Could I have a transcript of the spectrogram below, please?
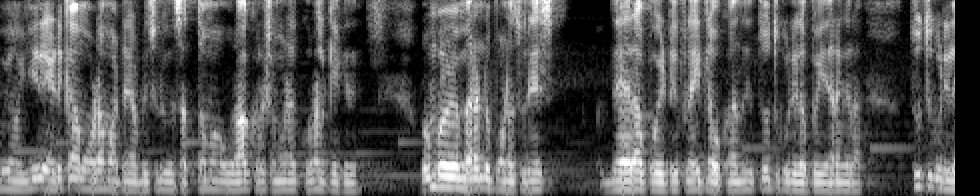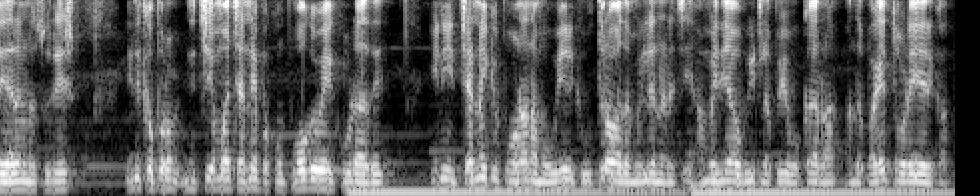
உயிரை எடுக்காம விட மாட்டேன். அப்படின்னு சொல்லி ஒரு சத்தமா ஒரு ஆக்ரோஷமான குரல் கேக்குது. ரொம்பவே மிரண்டு போன சுரேஷ் நேராக போயிட்டு ஃப்ளைட்ல உட்காந்து தூத்துக்குடியில போய் இறங்குறான். தூத்துக்குடியில இறங்கின சுரேஷ் இதுக்கப்புறம் நிச்சயமா சென்னை பக்கம் போகவே கூடாது. இனி சென்னைக்கு போனா நம்ம உயிருக்கு உத்தரவாதம் இல்லைன்னு நினைச்சு அமைதியாக வீட்டில் போய் உட்காடுறான் அந்த பயத்தோடையே இருக்கான்.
